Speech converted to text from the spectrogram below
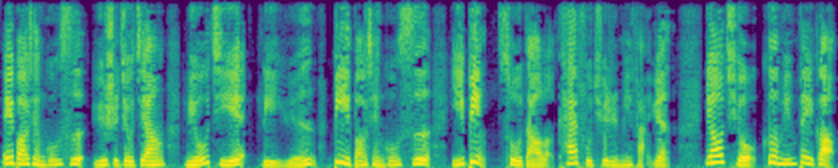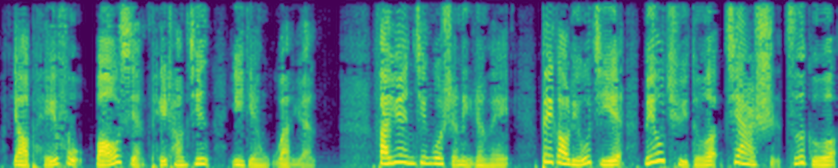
A 保险公司于是就将刘杰、李云、B 保险公司一并诉到了开福区人民法院，要求各名被告要赔付保险赔偿金一点五万元。法院经过审理认为，被告刘杰没有取得驾驶资格，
